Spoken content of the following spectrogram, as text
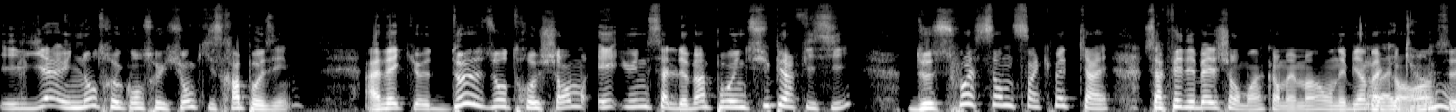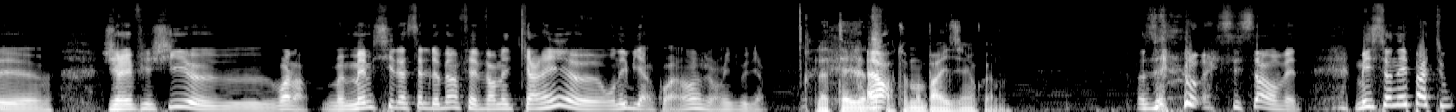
il y a une autre construction qui sera posée avec deux autres chambres et une salle de bain pour une superficie de 65 mètres carrés. Ça fait des belles chambres hein, quand même, hein, on est bien Ouais, d'accord. hein, J'ai réfléchi, euh, voilà. Même si la salle de bain fait 20 mètres carrés, euh, on est bien quoi, j'ai envie de vous dire. La taille d'un Alors- appartement parisien, quoi. ouais, c'est ça en fait. Mais ce n'est pas tout.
